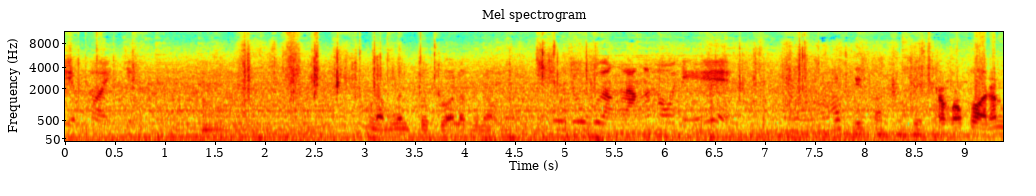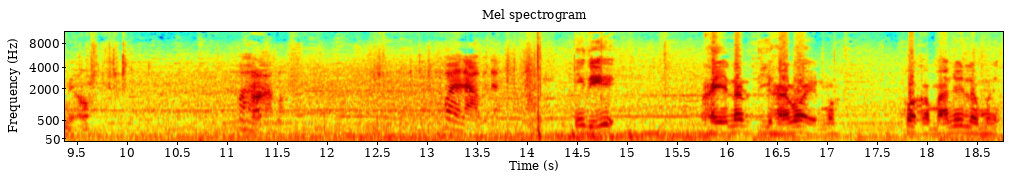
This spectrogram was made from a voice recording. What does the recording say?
เอ็มร้อยกินนำเงินตัวตัวๆแล้วพี่น้องเนี่ยกูดูเบื้องหลังเฮาเด้ ติดปันถูกเหตุเอาของพ่อน้ำเหนียวพ่อหาบ่พ่อให้ลาบ่จ้ะนี่ดิให้นั่นตีหาร้อยเห็นบ่พ่อกับมานี่เลยมึงนี่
